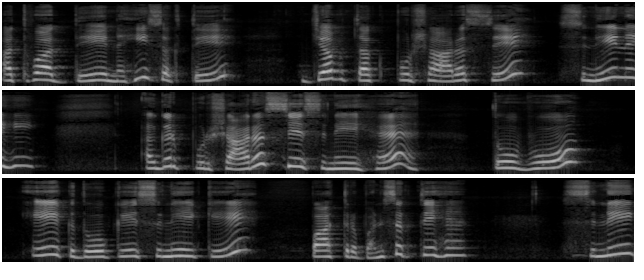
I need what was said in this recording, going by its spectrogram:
अथवा दे नहीं सकते जब तक पुरुषार्थ से स्नेह नहीं अगर पुरुषार्थ से स्नेह है तो वो एक दो के स्नेह के पात्र बन सकते हैं। स्नेह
